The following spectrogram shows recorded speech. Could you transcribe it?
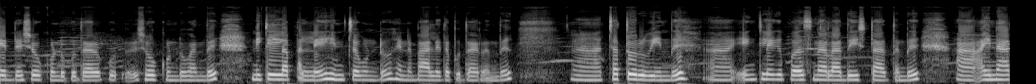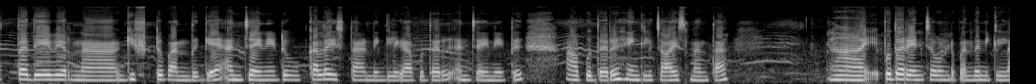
ಎಡ್ಡೆ ಶೋಕೊಂಡು ಪುದರ್ ಶೋಕೊಂಡು ಒಂದು ನಿಕ್ಲೆಲ್ಲ ಪಲ್ಲೆ ಹಿಂಚ ಉಂಡು ಎನ್ನ ಬಾಲ್ಯದ ಪುದಾರಂದು ಚತುರ್ವಿಂದು ಎಂಕ್ಲೆಗೆ ಪರ್ಸನಲ್ ಅದು ಇಷ್ಟ ಆತಂಡು ಅಯ್ನ ಅರ್ಥ ದೇವೇರ್ನ ಗಿಫ್ಟ್ ಬಂದಿಗೆ ಅಂಚೈನೇಟು ಕಲ ಇಷ್ಟ ಆಂಡ್ ಎಂಕ್ಲಿಗೆ ಆ ಪುದರ್ ಅಂಚೈನೇಟ್ ಆ ಪುದರ್ ಎಂಕ್ಲೆ ಚಾಯ್ಸ್ ಮಂತ. ಪುದರ್ ಎಂಚ ಉಂಡು ಬಂದ ನಿಕ್ಲ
